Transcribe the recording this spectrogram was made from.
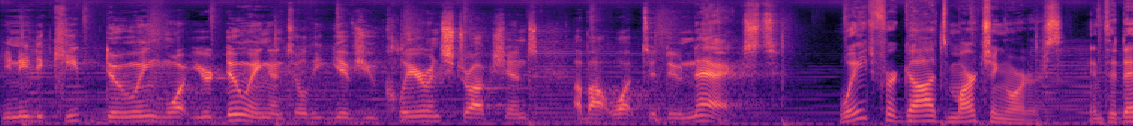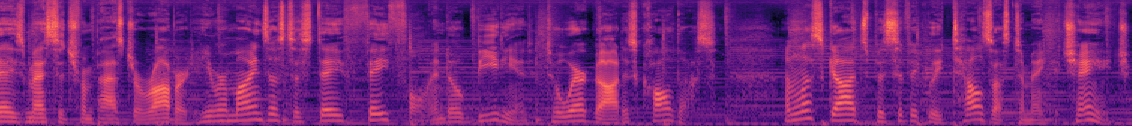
You need to keep doing what you're doing until He gives you clear instructions about what to do next. Wait for God's marching orders. In today's message from Pastor Robert, he reminds us to stay faithful and obedient to where God has called us. Unless God specifically tells us to make a change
